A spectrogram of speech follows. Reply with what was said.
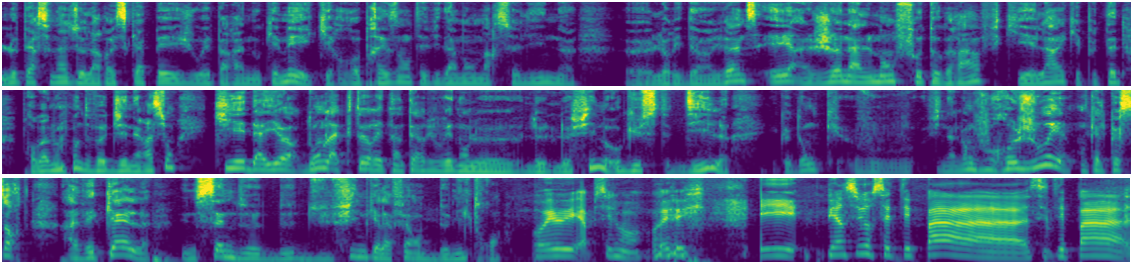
le personnage de la rescapée joué par Anouk Aimé et qui représente évidemment Marceline euh, le Reader Evans et un jeune allemand photographe qui est là qui est peut-être probablement de votre génération qui est d'ailleurs dont l'acteur est interviewé dans le, film Auguste Dill et que donc vous finalement vous rejouez en quelque sorte avec elle une scène du film qu'elle a fait en 2003 oui oui absolument. Et bien sûr c'était pas c'était pas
